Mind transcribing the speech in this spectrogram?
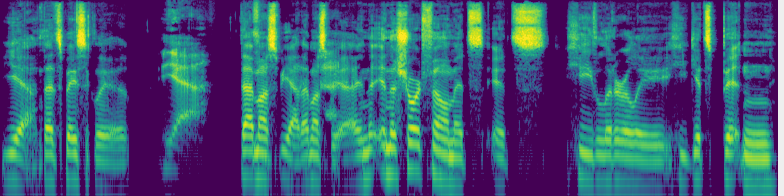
Yeah, that's basically it. Yeah. That must be yeah, that must be it. In the in the short film it's it's he literally he gets bitten,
